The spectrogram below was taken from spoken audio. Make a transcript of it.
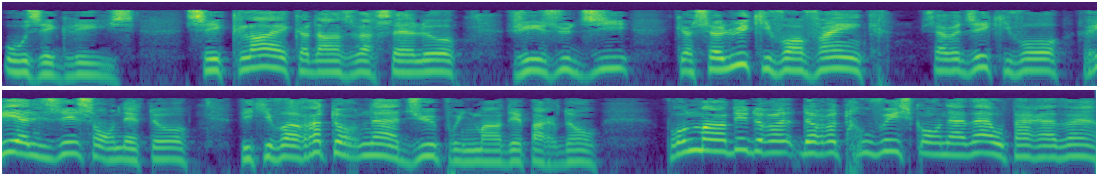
aux églises. C'est clair que dans ce verset-là, Jésus dit que celui qui va vaincre, ça veut dire qu'il va réaliser son état, puis qu'il va retourner à Dieu pour lui demander pardon, pour demander de, retrouver ce qu'on avait auparavant,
